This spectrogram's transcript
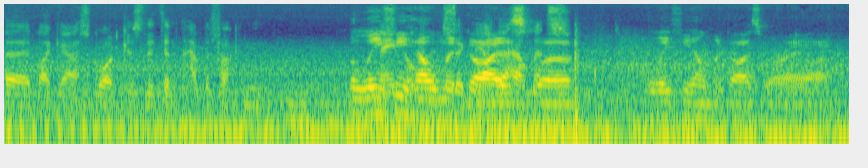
they're like our squad because they didn't have the fucking. The leafy helmet sticking the guys were. The leafy helmet guys were AI.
